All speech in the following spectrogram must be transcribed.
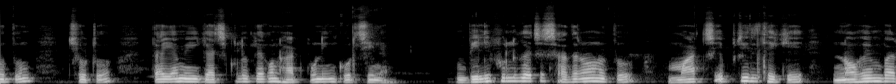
নতুন, ছোট, তাই আমি এই গাছগুলোকে এখন হার্ড প্রুনিং করছি না। বেলি ফুল গাছে সাধারণত মার্চ, এপ্রিল থেকে নভেম্বর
